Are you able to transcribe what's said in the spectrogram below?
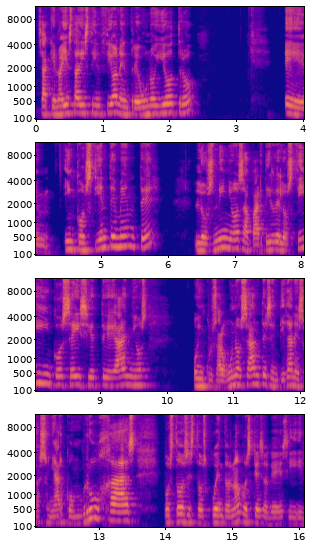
o sea, que no hay esta distinción entre uno y otro, Em, inconscientemente los niños a partir de los 5, 6, 7 años o incluso algunos antes empiezan eso a soñar con brujas, pues todos estos cuentos, ¿no? Pues que eso, que si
